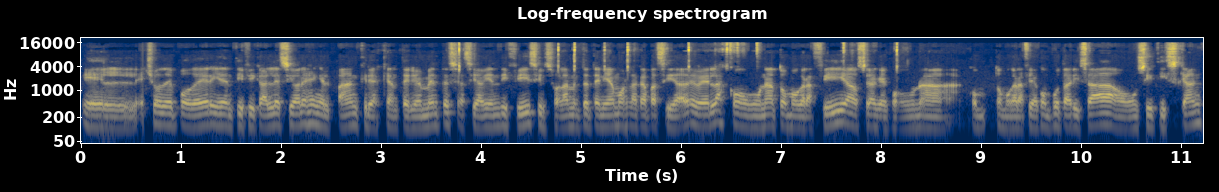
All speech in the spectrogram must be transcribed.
el hecho de poder identificar lesiones en el páncreas, que anteriormente se hacía bien difícil, solamente teníamos la capacidad de verlas con una tomografía, o sea que con una tomografía computarizada o un CT scan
